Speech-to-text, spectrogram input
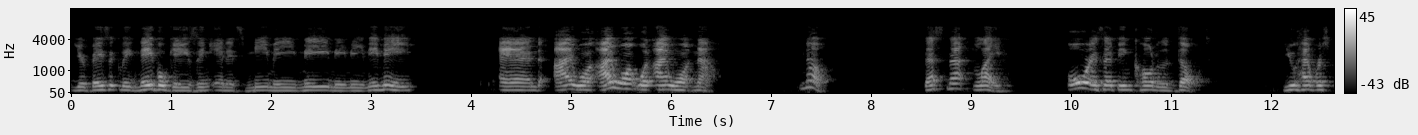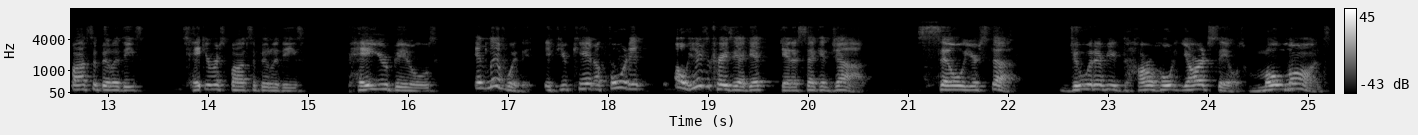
You're basically navel gazing and it's me me me me me me me and I want I want what I want now. No. That's not life. Or is that being called an adult? You have responsibilities take your responsibilities, pay your bills, and live with it. If you can't afford it, oh, here's a crazy idea get a second job, sell your stuff, do whatever you hold yard sales, mow lawns,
